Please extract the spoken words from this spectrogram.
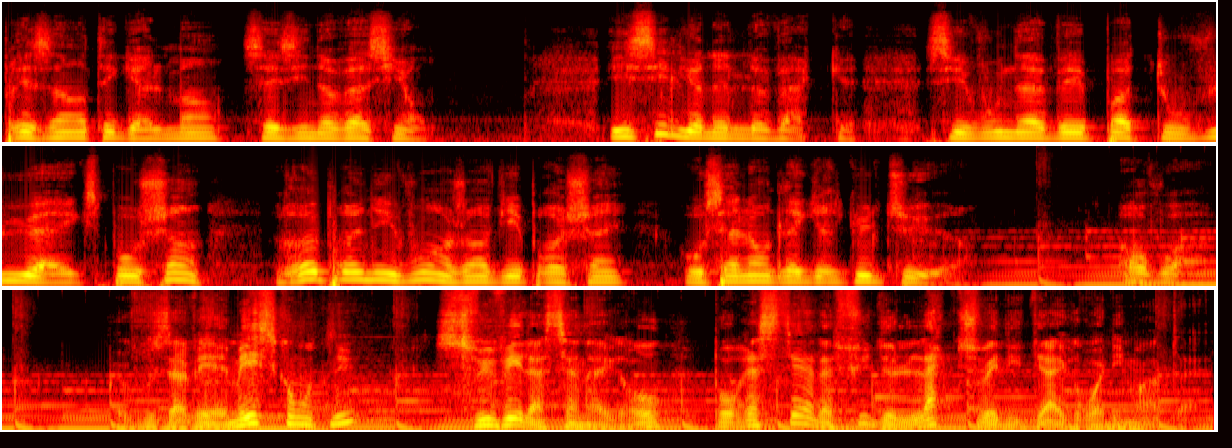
présente également ses innovations. Ici Lionel Levac. Si vous n'avez pas tout vu à Expo Champ, reprenez-vous en janvier prochain au Salon de l'agriculture. Au revoir. Vous avez aimé ce contenu? Suivez la scène agro pour rester à l'affût de l'actualité agroalimentaire.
